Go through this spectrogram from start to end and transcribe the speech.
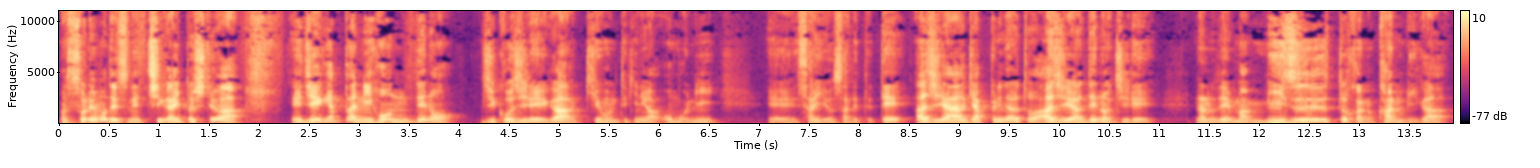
まあ、それもですね、違いとしては、えー、J ギャップは日本での自己事例が基本的には主に、えー、採用されてて、アジアギャップになるとアジアでの事例。なので、まあ、水とかの管理が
